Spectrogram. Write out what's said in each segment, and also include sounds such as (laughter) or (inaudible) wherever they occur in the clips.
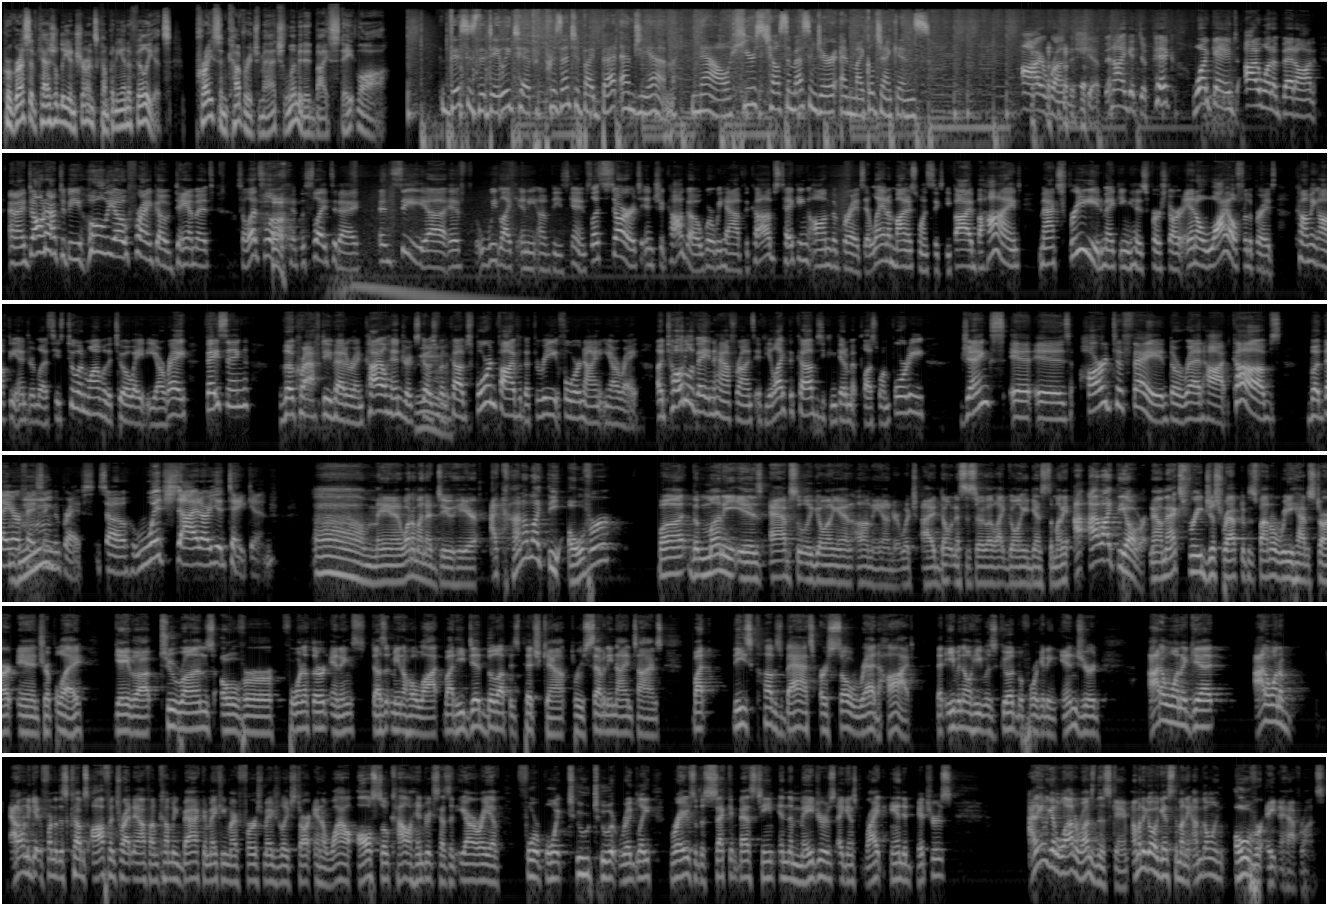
Progressive Casualty Insurance Company and Affiliates. Price and coverage match limited by state law. This is the Daily Tip presented by BetMGM. Now, here's Chelsea Messenger and Michael Jenkins. I run the ship and I get to pick what games I want to bet on, and I don't have to be Julio Franco, damn it. So let's look at the slate today and see uh, if we like any of these games. Let's start in Chicago, where we have the Cubs taking on the Braves. Atlanta minus 165 behind Max Fried making his first start in a while for the Braves, coming off the injured list. He's 2 and 1 with a 208 ERA, facing the crafty veteran. Kyle Hendricks goes mm. for the hmm. Cubs, 4 and 5 with a 3.49 ERA. A total of eight and a half runs. If you like the Cubs, you can get them at plus 140. Jenks, it is hard to fade the red hot Cubs, but they are mm-hmm. facing the Braves. So, which side are you taking? Oh man, what am I gonna do here? I kind of like the over, but the money is absolutely going in on the under, which I don't necessarily like going against the money. I, I like the over. Now, Max Fried just wrapped up his final rehab start in AAA gave up two runs over four and a third innings. Doesn't mean a whole lot, but he did build up his pitch count through 79 times. But these Cubs bats are so red hot that even though he was good before getting injured, I don't want to get, I don't want to. I don't want to get in front of this Cubs offense right now if I'm coming back and making my first major league start in a while. Also, Kyle Hendricks has an ERA of 4.22 at Wrigley. Braves are the second best team in the majors against right handed pitchers. I think we get a lot of runs in this game. I'm going to go against the money. I'm going over eight and a half runs.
